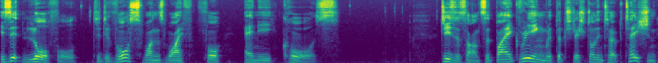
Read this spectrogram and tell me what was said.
Is it lawful to divorce one's wife for any cause? Jesus answered by agreeing with the traditional interpretation,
